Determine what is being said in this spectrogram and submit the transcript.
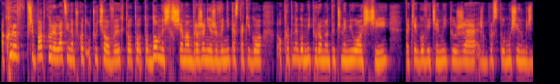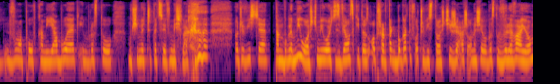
akurat w przypadku relacji na przykład uczuciowych, to, to, to domyśl się, mam wrażenie, że wynika z takiego okropnego mitu romantycznej miłości, takiego, wiecie, mitu, że, że po prostu musimy być dwoma połówkami jabłek i po prostu musimy czytać sobie w myślach. Oczywiście tam w ogóle miłość, miłość, związki to jest obszar tak bogaty w oczywistości, że aż one się po prostu wylewają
